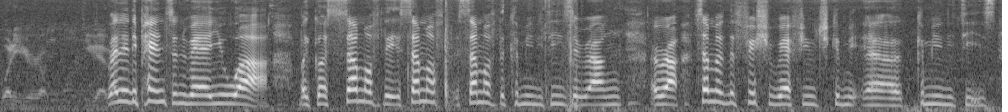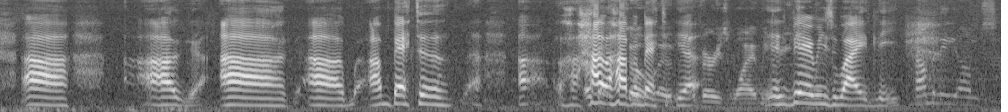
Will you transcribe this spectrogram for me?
What are your, do you have? Well, it depends on where you are, because some of the some of some of the communities around around some of the fish refuge commu- uh, communities are are, are, are, are better. Uh, uh, have, Okay, have so a better, yeah. it yeah. varies widely It regionally. varies widely. How many, um, s- you,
